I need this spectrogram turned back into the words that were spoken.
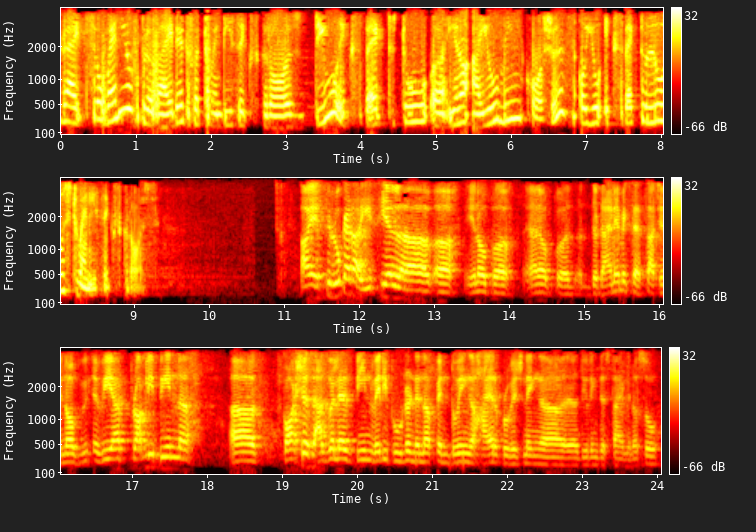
Right. So when you've provided for 26 crores, do you expect to, uh, you know, are you being cautious or you expect to lose 26 crores? Uh, if you look at our ECL, uh, uh, you know, uh, uh, the dynamics as such, you know, we, have probably been uh, cautious as well as being very prudent enough in doing a higher provisioning during this time, you know. So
